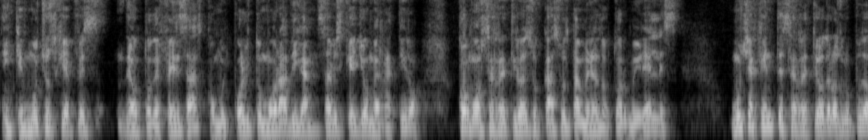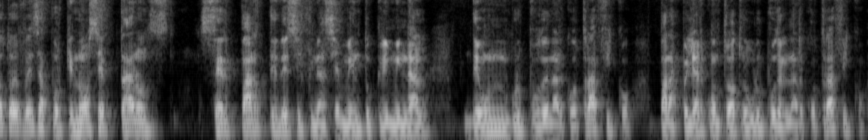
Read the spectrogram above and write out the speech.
en que muchos jefes de autodefensa, como Hipólito Mora, digan, ¿sabes qué? Yo me retiro. Como se retiró en su caso también el doctor Mireles. Mucha gente se retiró de los grupos de autodefensa porque no aceptaron ser parte de ese financiamiento criminal de un grupo de narcotráfico para pelear contra otro grupo del narcotráfico.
